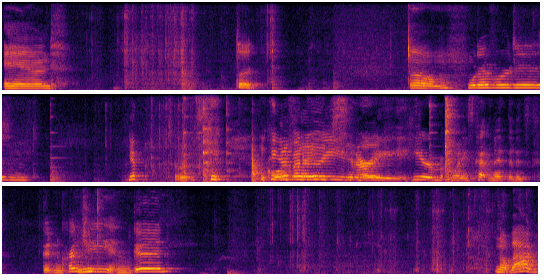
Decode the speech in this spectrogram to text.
and the um whatever it is, and Yep. So it's the peanut buttery. You can and the- already hear when he's cutting it that it's good and crunchy and good. not bad.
